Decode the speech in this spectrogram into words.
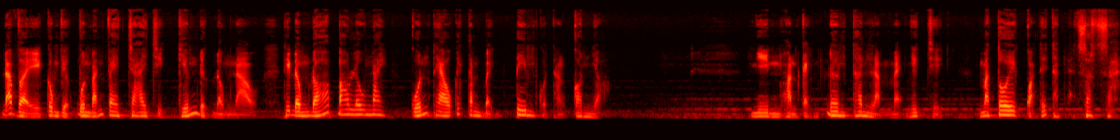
Đã vậy công việc buôn bán ve chai chỉ kiếm được đồng nào thì đồng đó bao lâu nay cuốn theo cái căn bệnh tim của thằng con nhỏ. Nhìn hoàn cảnh đơn thân làm mẹ như chị mà tôi quả thấy thật là xót xa.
